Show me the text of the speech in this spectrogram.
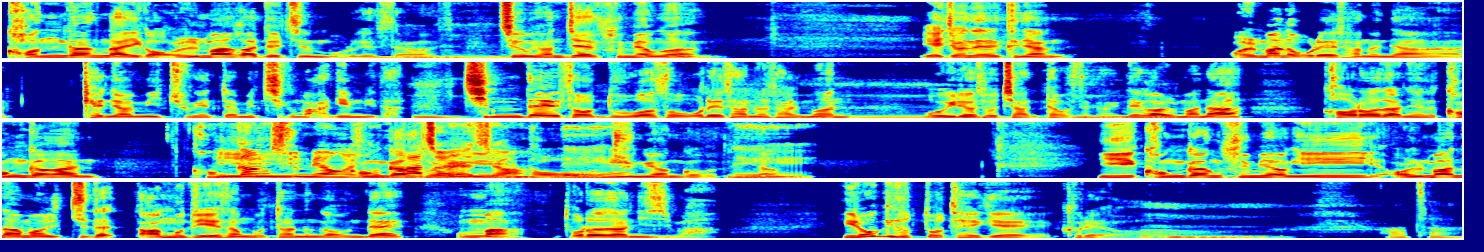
건강 나이가 얼마가 될지는 모르겠어요. 음. 지금 현재 수명은 예전에는 그냥 얼마나 오래 사느냐 개념이 중요했다면 지금 아닙니다. 음. 침대에서 누워서 오래 사는 삶은 음. 오히려 좋지 않다고 생각해요. 음. 내가 얼마나 걸어 다니는 건강한 건강 이 수명을 더 건강 수명이. 더 네. 중요한 거거든요. 네. 이 건강 수명이 얼마 남을지 나- 아무도 예상 못하는 가운데 엄마 돌아다니지 마. 이러기도 또 되게 그래요. 음. 맞아.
